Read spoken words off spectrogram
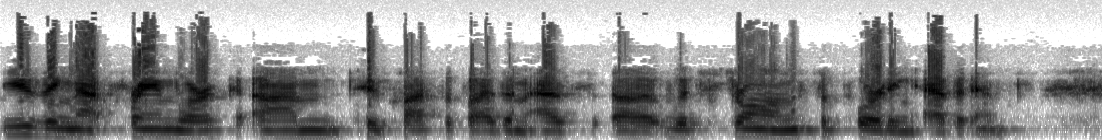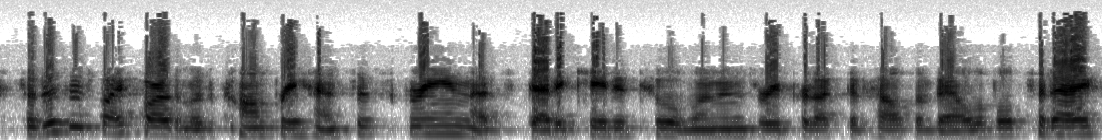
using that framework um, to classify them as uh, with strong supporting evidence. So this is by far the most comprehensive screen that's dedicated to a woman's reproductive health available today.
